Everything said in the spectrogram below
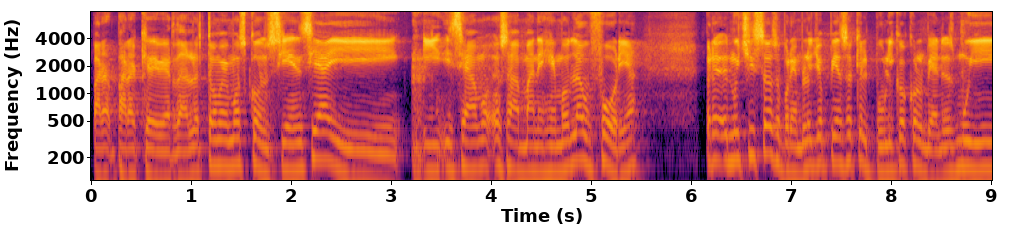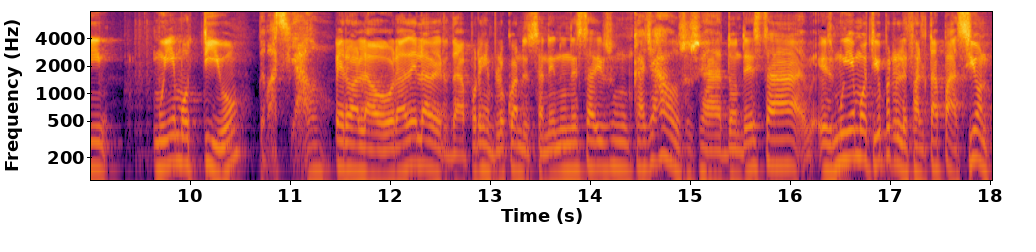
para, para que de verdad lo tomemos conciencia y, y, y seamos, o sea, manejemos la euforia. Pero es muy chistoso. Por ejemplo, yo pienso que el público colombiano es muy, muy emotivo. Demasiado. Pero a la hora de la verdad, por ejemplo, cuando están en un estadio son callados. O sea, ¿dónde está? Es muy emotivo, pero le falta pasión.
